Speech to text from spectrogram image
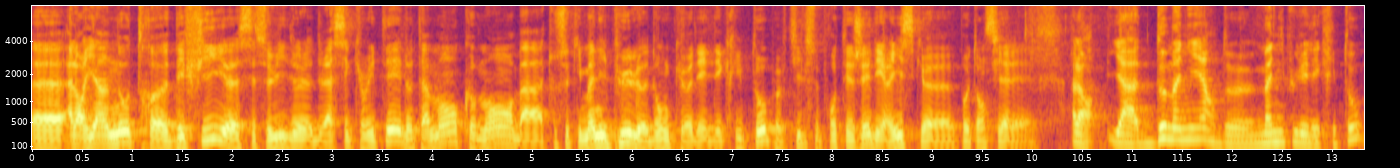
Euh, alors il y a un autre défi, euh, c'est celui de, la sécurité, notamment comment bah, tous ceux qui manipulent donc euh, des, cryptos peuvent-ils se protéger des risques potentiels? Alors il y a deux manières de manipuler les cryptos.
